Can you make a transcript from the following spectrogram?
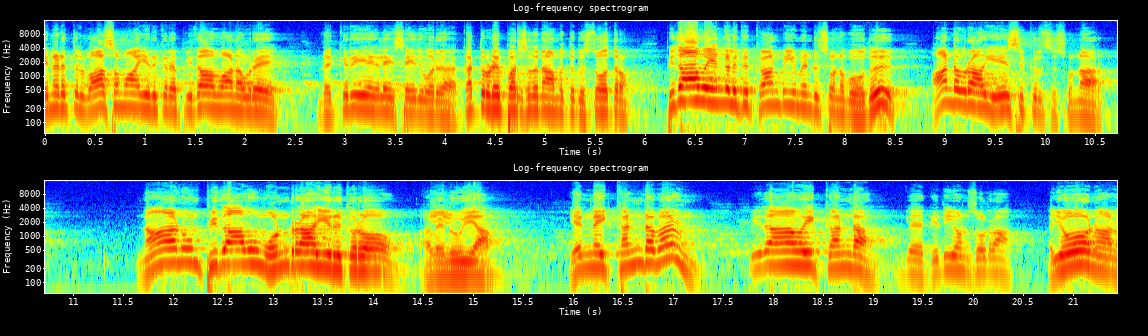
என்னிடத்தில் வாசமாய் இருக்கிற பிதாவானவரே இந்த கிரியைகளை செய்து வருகிறார் கத்தருடைய பரிசுத நாமத்துக்கு ஸ்தோத்திரம். பிதாவை எங்களுக்கு காண்பியும் என்று சொன்னபோது ஆண்டவராக இயேசு கிறிஸ்து சொன்னார் நானும் பிதாவும் ஒன்றாயிருக்கிறோம். அலலூயா என்னை கண்டவன் பிதாவை கண்டான். இங்கே கிதியோன் சொல்றான் ஐயோ நான்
